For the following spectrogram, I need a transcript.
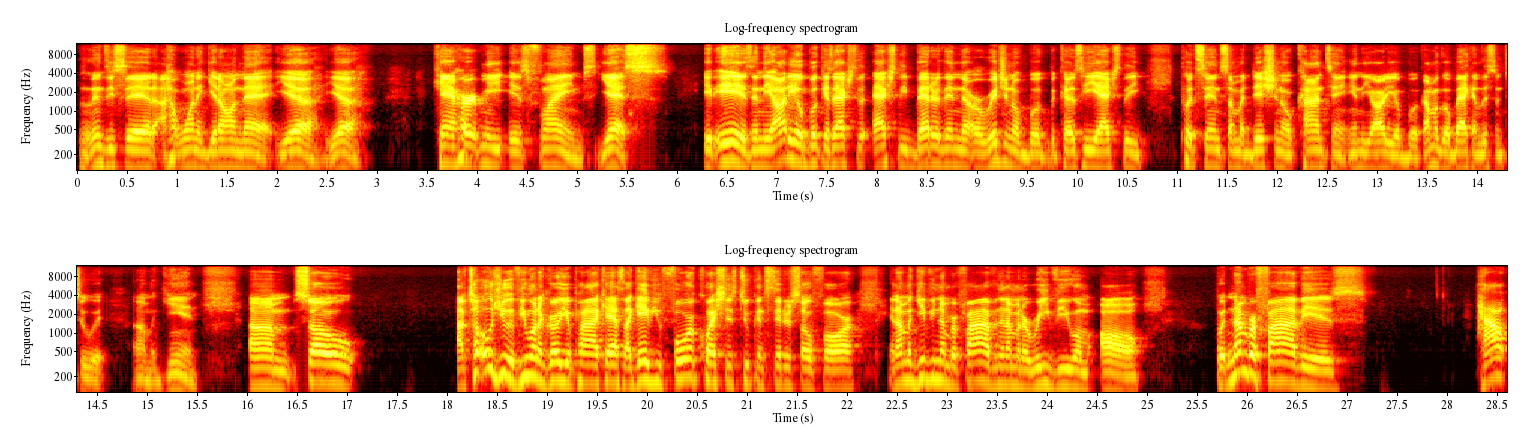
Lindsay said, I want to get on that. Yeah, yeah. Can't Hurt Me is Flames. Yes, it is. And the audiobook is actually actually better than the original book because he actually puts in some additional content in the audiobook. I'm gonna go back and listen to it um, again. Um, so I've told you if you want to grow your podcast, I gave you four questions to consider so far, and I'm gonna give you number five, and then I'm gonna review them all. But number five is how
